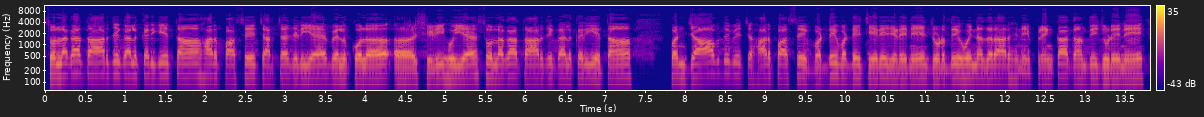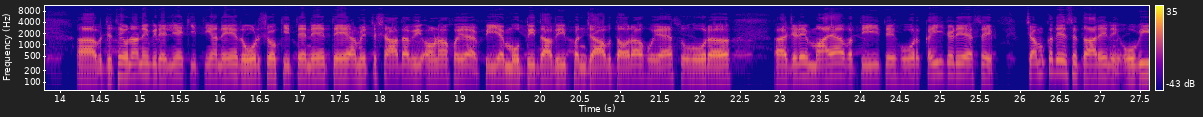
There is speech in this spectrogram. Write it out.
ਸੋ ਲਗਾਤਾਰ ਜੇ ਗੱਲ ਕਰੀਏ ਤਾਂ ਹਰ ਪਾਸੇ ਚਰਚਾ ਜਿਹੜੀ ਹੈ ਬਿਲਕੁਲ ਅ, ਛਿੜੀ ਹੋਈ ਹੈ। ਸੋ ਲਗਾਤਾਰ ਜੇ ਗੱਲ ਕਰੀਏ ਤਾਂ ਪੰਜਾਬ ਦੇ ਵਿੱਚ ਹਰ ਪਾਸੇ ਵੱਡੇ ਵੱਡੇ ਚਿਹਰੇ ਜਿਹੜੇ ਨੇ ਜੁੜਦੇ ਹੋਏ ਨਜ਼ਰ ਆ ਰਹੇ ਨੇ। ਪ੍ਰਿੰਕਾ ਗਾਂਧੀ ਜੁੜੇ ਨੇ। ਜਿੱਥੇ ਉਹਨਾਂ ਨੇ ਵੀ ਰੈਲੀਆਂ ਕੀਤੀਆਂ ਨੇ, ਰੋਡ ਸ਼ੋਅ ਕੀਤੇ ਨੇ ਤੇ ਅਮਿਤ ਸ਼ਾਹ ਦਾ ਵੀ ਆਉਣਾ ਹੋਇਆ ਪੀਐਮ ਮੋਦੀ ਦਾ ਵੀ ਪੰਜਾਬ ਦੌਰਾ ਹੋਇਆ ਹੈ। ਸੋ ਹੋਰ ਜਿਹੜੇ ਮਾਇਆਵਤੀ ਤੇ ਹੋਰ ਕਈ ਜਿਹੜੇ ਐਸੇ ਚਮਕਦੇ ਸਿਤਾਰੇ ਨੇ, ਉਹ ਵੀ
